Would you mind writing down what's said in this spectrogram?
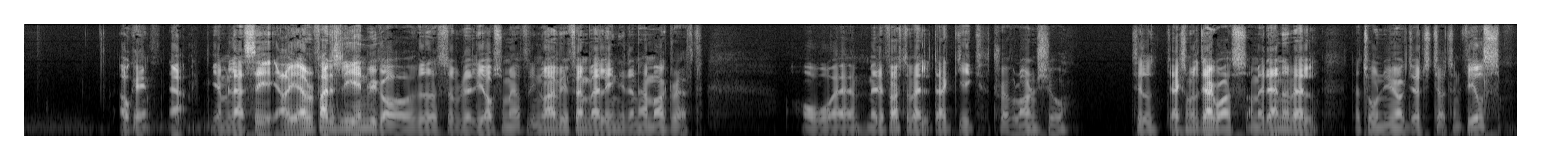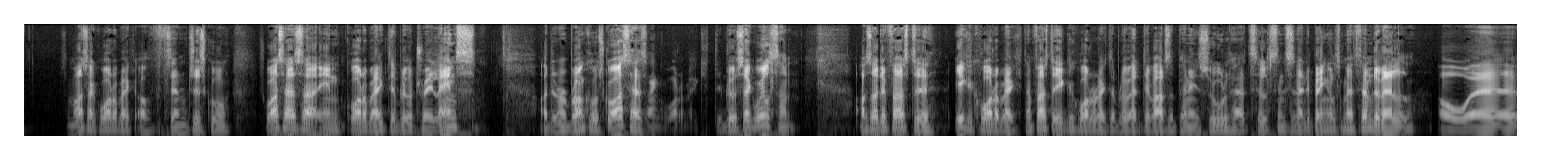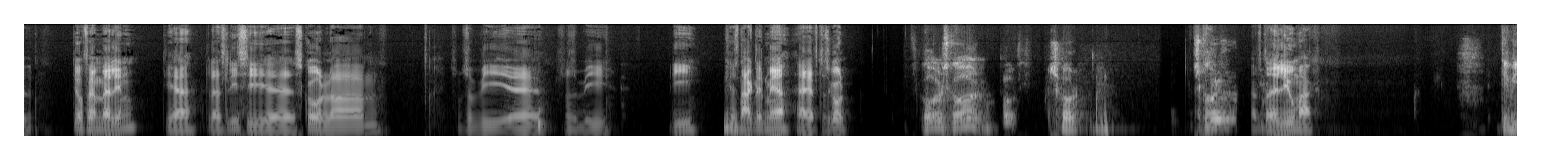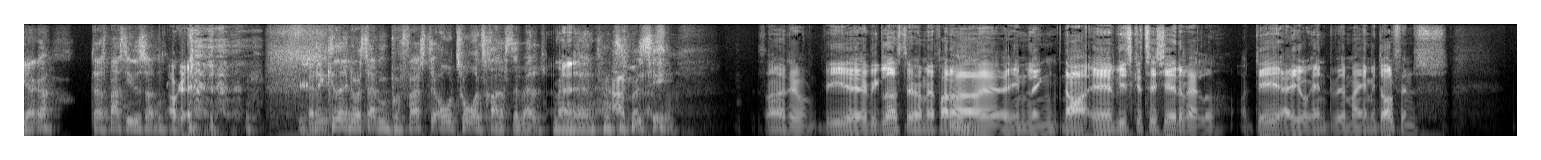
Okay, ja. Jamen lad os se. Og jeg vil faktisk lige inden vi går videre, så vil jeg lige opsummere, fordi nu er vi fem valg inde i den her mock draft. Og øh, med det første valg, der gik Trevor Lawrence jo til Jacksonville Jaguars. Og med det andet valg, der tog New York Jets Justin Fields, som også er quarterback. Og San Francisco skulle også have sig en quarterback, det blev Trey Lance. Og Denver Broncos skulle også have sig en quarterback. Det blev Zach Wilson. Og så det første ikke quarterback, den første ikke quarterback, der blev valgt, det var altså Penny Sewell her til Cincinnati Bengals med femte valget. Og øh, det var fem valg inden. De her, lad os lige sige øh, skål, og um, sådan, så vi, øh, sådan, så vi lige kan snakke lidt mere herefter. Skål. Skål, skål. Skål. Skål. Er du stadig i live, Mark? Det virker. Lad os bare sige det sådan. Okay. jeg er lidt ked af, at du har sat dem på første og 32. valg, men øh, ja, men altså, sådan er det jo. Vi, øh, vi glæder os til at høre mere fra dig øh, inden længe. Nå, øh, vi skal til 6. valget, og det er jo endt ved Miami Dolphins.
